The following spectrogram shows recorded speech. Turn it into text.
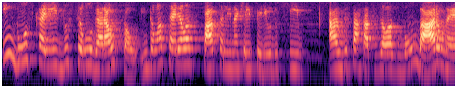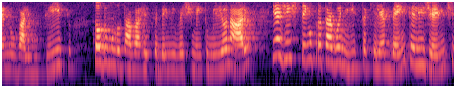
em busca aí do seu lugar ao sol. Então a série ela passa ali naquele período que as startups elas bombaram, né, no Vale do Silício. Todo mundo estava recebendo investimento milionário e a gente tem o protagonista que ele é bem inteligente,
